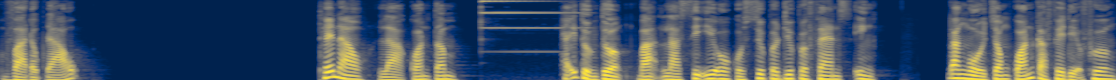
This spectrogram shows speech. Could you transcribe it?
và độc đáo. Thế nào là quan tâm? Hãy tưởng tượng bạn là ceo của super duper fans inc. đang ngồi trong quán cà phê địa phương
